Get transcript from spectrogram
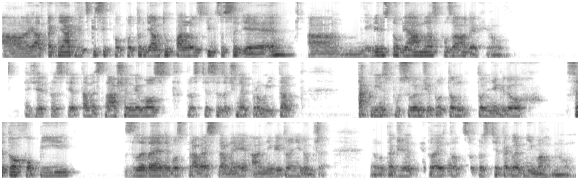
A já tak nějak vždycky si po, potom dělám tu paralelu s tím, co se děje a někdy mi z toho běhám nás po zádech, jo že prostě ta nesnášenlivost prostě se začne promítat takovým způsobem, že potom to někdo se to chopí z levé nebo z pravé strany a někdy to není dobře. Jo, takže to je to, co prostě takhle vnímám. No.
